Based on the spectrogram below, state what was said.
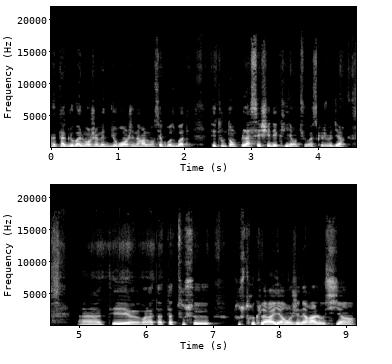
Euh, tu globalement jamais de bureau en général dans ces grosses boîtes. Tu es tout le temps placé chez des clients, tu vois ce que je veux dire. Euh, t'es, euh, voilà, tu as, tout ce, tout ce truc-là. Il y a en général aussi un,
